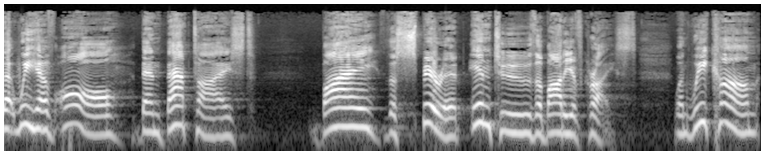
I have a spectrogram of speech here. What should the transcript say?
that we have all been baptized by the Spirit into the body of Christ. When we come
